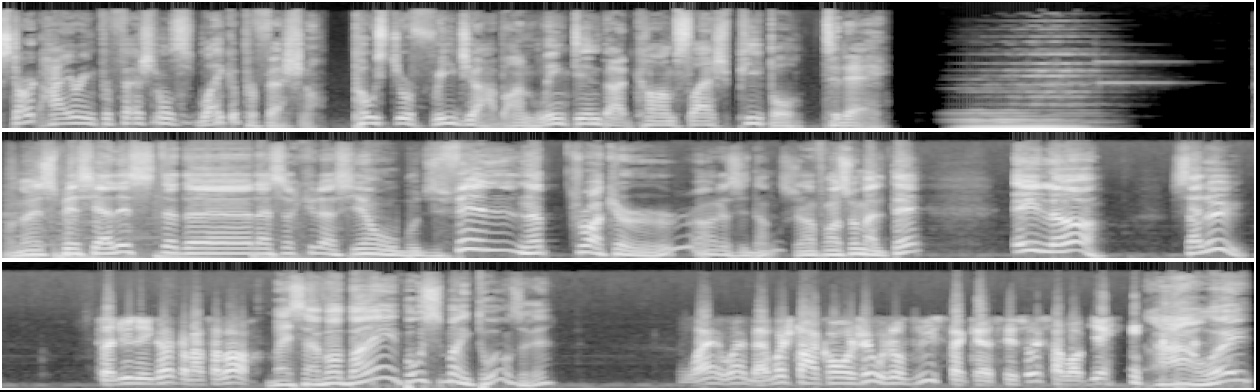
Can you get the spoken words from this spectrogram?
Start hiring professionals like a professional. Post your free job on linkedin.com/people slash people today. On a un spécialiste de la circulation au bout du fil, notre trucker en résidence, Jean-François Maltais. Et là, salut! Salut les gars, comment ça va? Ben ça va bien, pas aussi bien que toi, on dirait. Ouais, ouais. Ben moi, je suis en congé aujourd'hui, ça fait que c'est sûr que ça va bien. Ah ouais?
